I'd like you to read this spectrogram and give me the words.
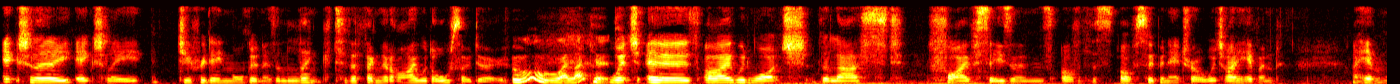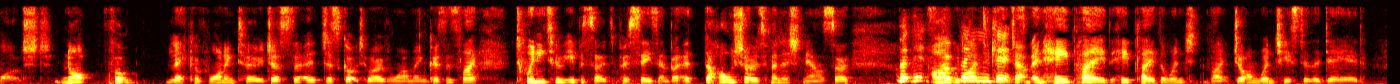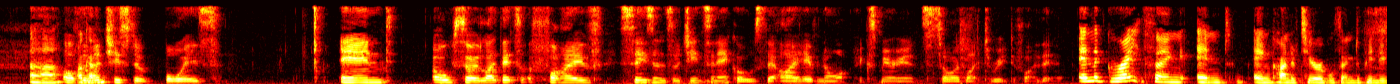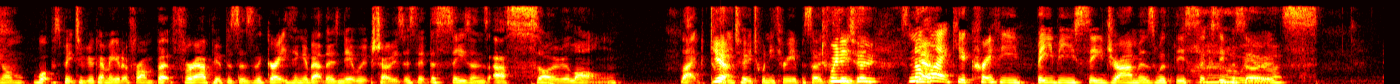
Actually, actually, Jeffrey Dean Morgan is a link to the thing that I would also do, Ooh, I like it. which is I would watch the last five seasons of this of Supernatural, which I haven't, I haven't watched. Not for lack of wanting to, just it just got too overwhelming because it's like 22 episodes per season, but it, the whole show's finished now, so But that's the I would like to catch that's- up. And he played he played the Win- like John Winchester, the dad Uh-huh. of the okay. Winchester boys, and also like that's five seasons of Jensen Ackles that I have not experienced, so I'd like to rectify that. And the great thing and and kind of terrible thing depending on what perspective you're coming at it from, but for our purposes the great thing about those network shows is that the seasons are so long. Like Yeah. 22, 23 episodes 22, a season. It's not yeah. like your crappy BBC dramas with their six Oh, episodes.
